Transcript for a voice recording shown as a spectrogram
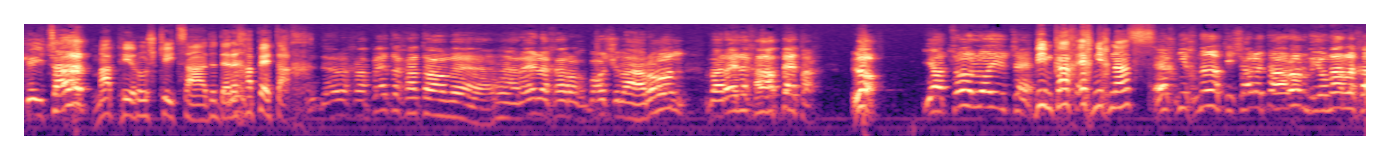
כיצד? מה פירוש כיצד? דרך הפתח. דרך הפתח אתה אומר. הרי לך רוחבו של הארון, והרי לך הפתח. לא, יצא לא יצא. ואם כך, איך נכנס? איך נכנס? תשאל את הארון ויאמר לך.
